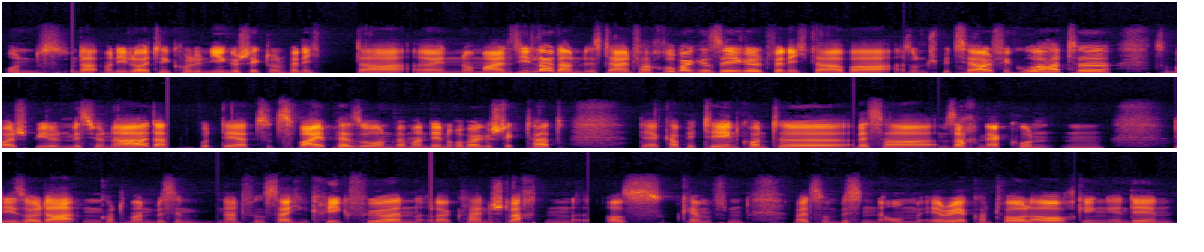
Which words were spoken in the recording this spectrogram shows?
Und da hat man die Leute in Kolonien geschickt und wenn ich da einen normalen Siedler, dann ist der einfach rübergesegelt. Wenn ich da aber so eine Spezialfigur hatte, zum Beispiel einen Missionar, dann wurde der zu zwei Personen, wenn man den rübergeschickt hat. Der Kapitän konnte besser Sachen erkunden, die Soldaten konnte man ein bisschen in Anführungszeichen Krieg führen oder kleine Schlachten auskämpfen, weil es so ein bisschen um Area Control auch ging in den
